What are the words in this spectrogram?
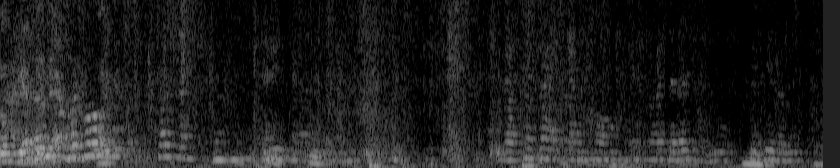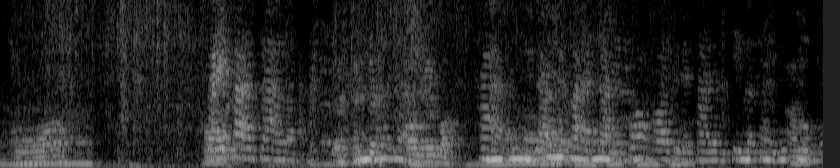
ยกเยอะเลยนะไว้เราแค่ได้การคลองก็จะได้ถ่ายรูปเป็นที่ระลึกโอ้ใส่พระอาจารย์เหรอคะโอเคบอกค่ะอยากให้พระอาจารย์ข้อคอจะได้ตายเป็นที่ระลึกโอเค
